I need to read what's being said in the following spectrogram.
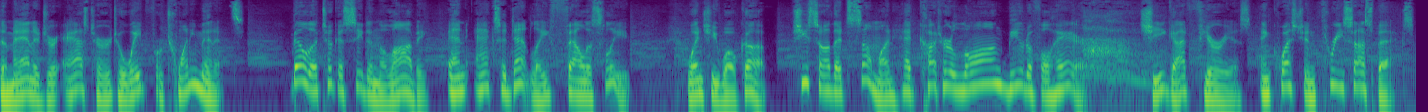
The manager asked her to wait for 20 minutes. Bella took a seat in the lobby and accidentally fell asleep. When she woke up, she saw that someone had cut her long, beautiful hair. She got furious and questioned three suspects.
